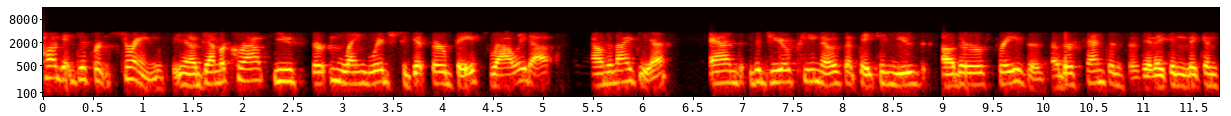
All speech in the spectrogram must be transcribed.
tug at different strings. You know, Democrats use certain language to get their base rallied up around an idea, and the GOP knows that they can use other phrases, other sentences. They can they can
